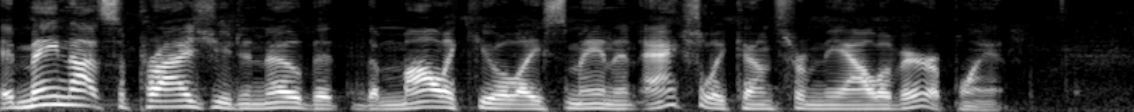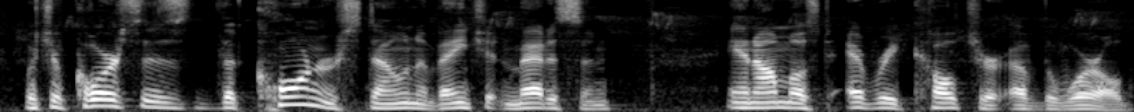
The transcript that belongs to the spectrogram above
It may not surprise you to know that the molecule acemannan actually comes from the aloe vera plant which of course is the cornerstone of ancient medicine in almost every culture of the world.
